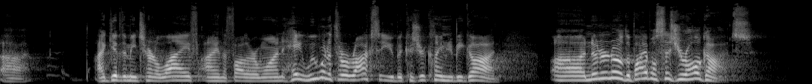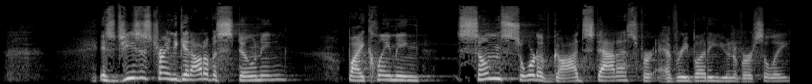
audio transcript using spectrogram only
uh, I give them eternal life, I and the Father are one. Hey, we want to throw rocks at you because you're claiming to be God. Uh, no, no, no, the Bible says you're all gods. Is Jesus trying to get out of a stoning by claiming some sort of God status for everybody universally?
